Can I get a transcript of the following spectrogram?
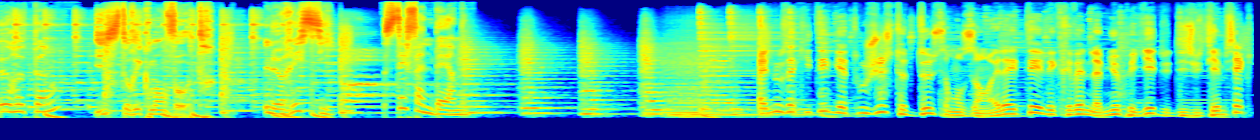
Europe 1, Historiquement vôtre. le récit. Stéphane Bern. Elle nous a quittés il y a tout juste 200 ans. Elle a été l'écrivaine la mieux payée du XVIIIe siècle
